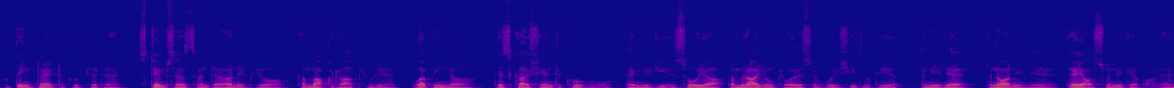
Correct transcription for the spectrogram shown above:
ခု think tank တခုဖြစ်တဲ့ Stimson Center ကနေပြီးတော့ကမကထာပြုတဲ့ webinar discussion တခုကို NUG အစိုးရသမရယုံပြောရေးဆိုခွင့်ရှိသူတည်းအနေနဲ့ကျွန်တော်အနေနဲ့တက်ရောက်ဆွေးနွေးခဲ့ပါတယ်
